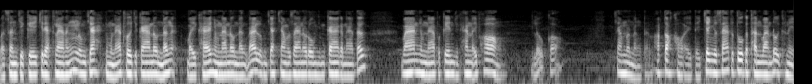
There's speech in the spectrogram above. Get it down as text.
បើសិនជាគេជ្រះថ្លាហ្នឹងលោកម្ចាស់ខ្ញុំណាធ្វើជាការនៅនឹង3ខែខ្ញុំណានៅនឹងដែរលោកម្ចាស់ចាំភាសានៅរោងចំការកណាទៅបានខ្ញុំណាប្រកេនចង្ហាន់អីផងលោកក៏ ចាំនៅនឹងទៅអត់តោះខុសអីទេចេញភាសាទទួលកឋិនបានដូចគ្នា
